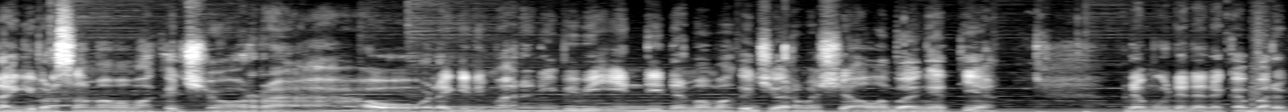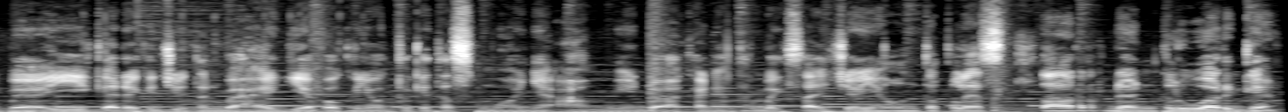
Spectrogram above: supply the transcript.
lagi bersama Mama Kejora. Oh, lagi di mana nih Bibi Indi dan Mama Kejora? Masya Allah banget ya. Mudah-mudahan ada kabar baik, ada kejutan bahagia pokoknya untuk kita semuanya. Amin. Doakan yang terbaik saja ya untuk Lestar dan keluarga.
